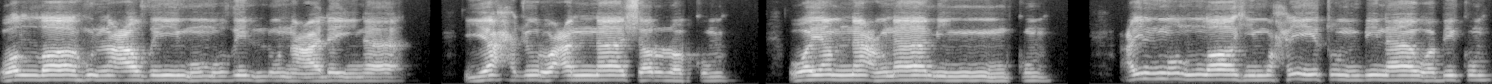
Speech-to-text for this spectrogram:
والله العظيم مظل علينا. يحجر عنا شركم ويمنعنا منكم. علم الله محيط بنا وبكم.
